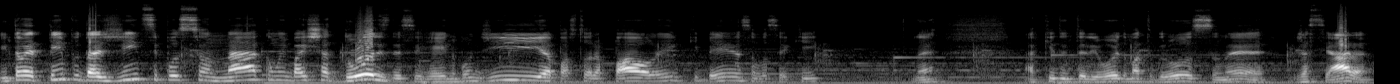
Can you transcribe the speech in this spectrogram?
Então é tempo da gente se posicionar como embaixadores desse reino. Bom dia, pastora Paula, hein? Que bênção você aqui, né? Aqui do interior do Mato Grosso, né? Jaciara,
